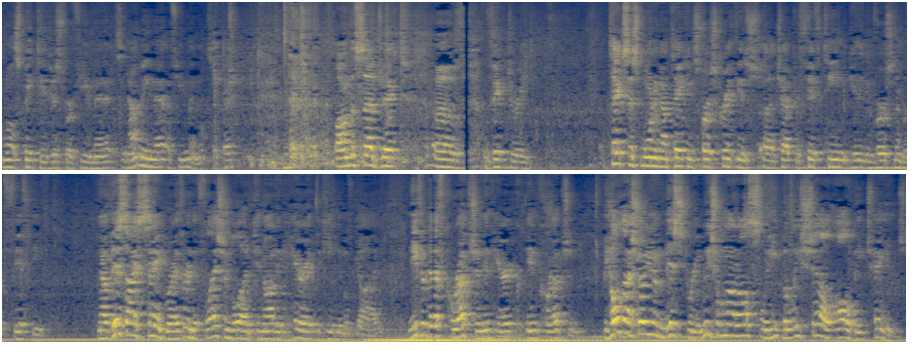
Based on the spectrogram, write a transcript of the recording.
I want to speak to you just for a few minutes, and I mean that a few minutes, okay? On the subject of victory. Text this morning I'm taking is 1 Corinthians uh, chapter 15, beginning in verse number 50. Now this I say, brethren, that flesh and blood cannot inherit the kingdom of God, neither doth corruption inherit incorruption. Behold, I show you a mystery. We shall not all sleep, but we shall all be changed.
